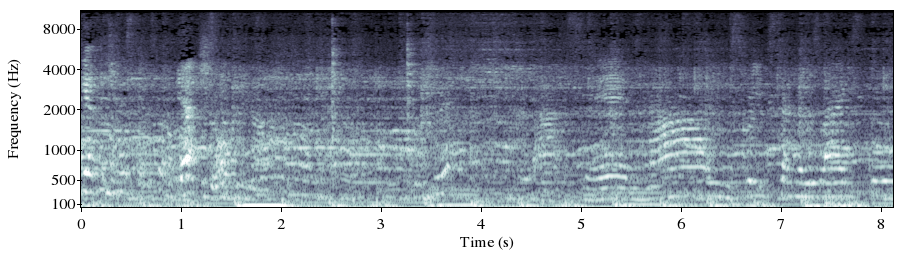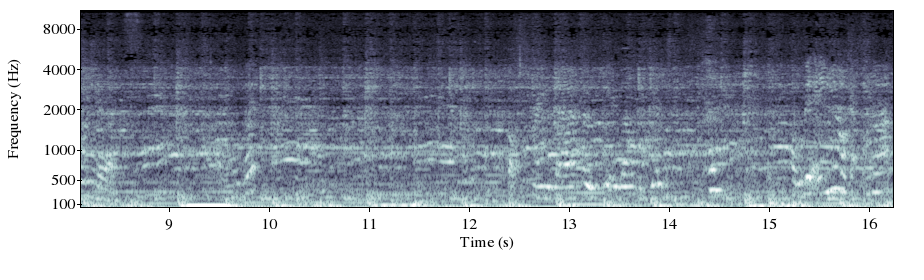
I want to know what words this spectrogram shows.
Yeah. Yeah, sure. That's it. Nice. Really extend those legs. Gorgeous. Hold it, Aimee. I'll get to that.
